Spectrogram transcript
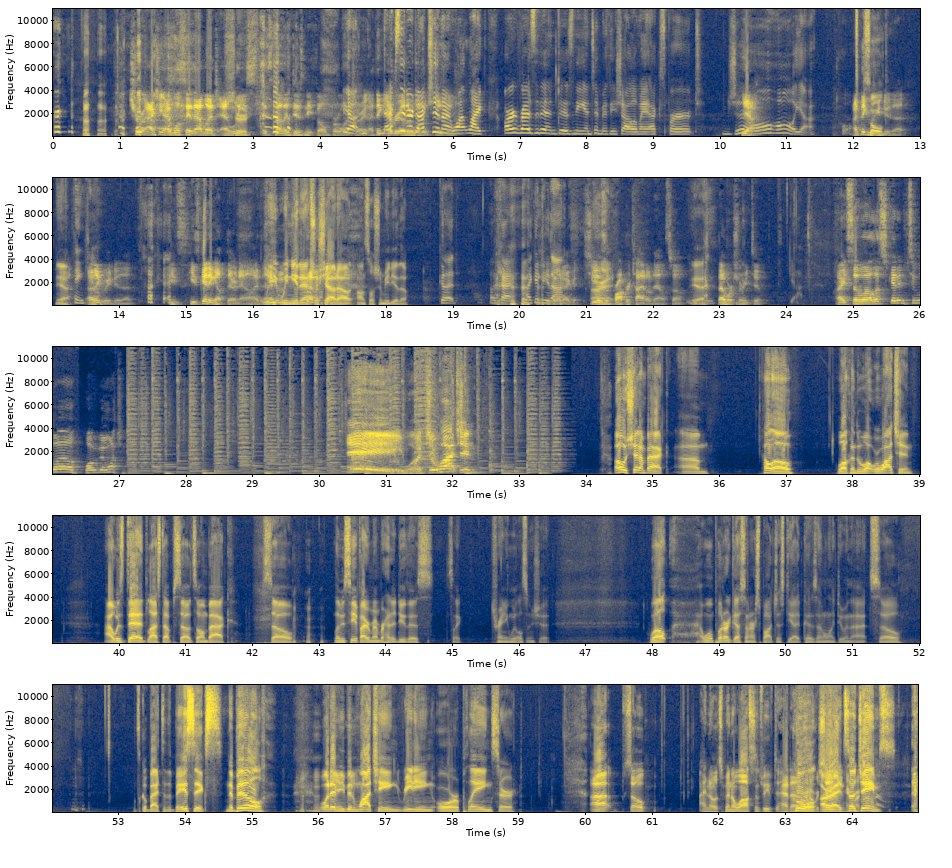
True. Actually, I will say that much. At Sure. least it's not a Disney film for once, right? I think Next every other one was introduction, I want like our resident Disney and Timothée Chalamet expert, Jill Yeah. Hall. Yeah. Cool. I think Sold. we can do that. Yeah. Thank you. I think we can do that. He's he's getting up there now. I, I We, have we need an have extra a shout out on social media, though. Good. Okay. I can do He's like, I that. got- She All has a right. proper title now, so Yeah. that works for me too. Yeah. All right, so uh, let's get into uh, what we've been watching. Hey, what you watching? Oh, shit, I'm back. Um, hello. Welcome to what we're watching. I was dead last episode, so I'm back. So let me see if I remember how to do this. It's like training wheels and shit. Well, I won't put our guests on our spot just yet because I don't like doing that. So let's go back to the basics. Nabil, what have you been watching, reading, or playing, sir? Uh, so I know it's been a while since we've had a Cool. All conversation. right. here, So. James,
